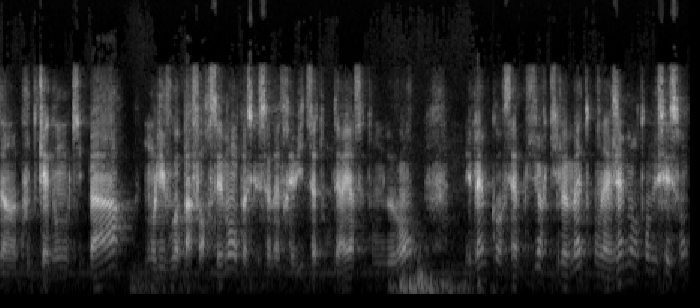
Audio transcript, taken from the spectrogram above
d'un coup de canon qui part. On les voit pas forcément parce que ça va très vite, ça tombe derrière, ça tombe devant. Et même quand c'est à plusieurs kilomètres, on n'a jamais entendu ces sons,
